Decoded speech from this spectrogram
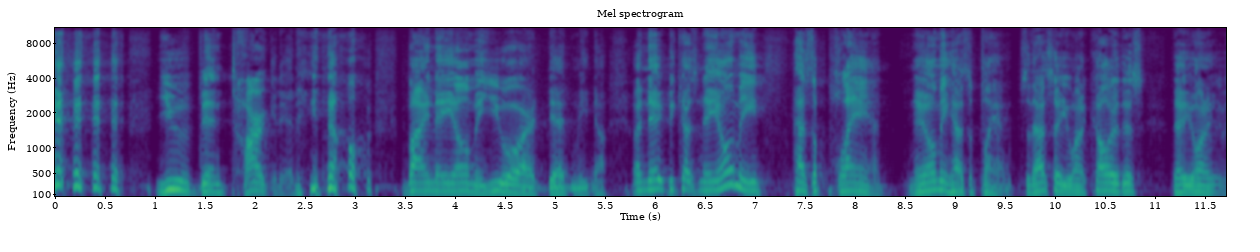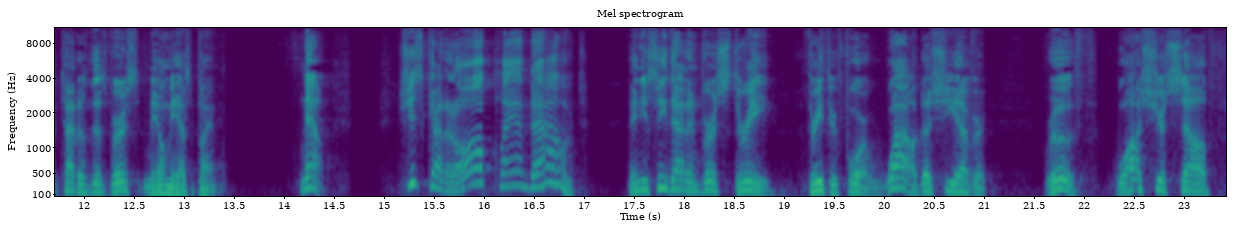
You've been targeted, you know, by Naomi. You are dead meat now. Uh, because Naomi has a plan. Naomi has a plan. So that's how you want to color this. That you want to title this verse. Naomi has a plan. Now, she's got it all planned out. And you see that in verse three, three through four. Wow, does she ever? Ruth, wash yourself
